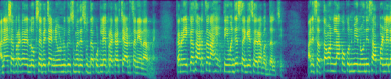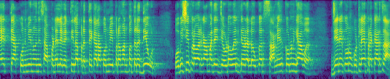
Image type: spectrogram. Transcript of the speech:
आणि अशा प्रकारे लोकसभेच्या निवडणुकीमध्ये सुद्धा कुठल्याही प्रकारची अडचण येणार नाही. कारण एकच अडचण आहे ती म्हणजे सगळे सोयऱ्याबद्दलची. आणि सत्तावन्न लाख कुणबी नोंदी सापडलेल्या आहेत त्या कुणबी नोंदी सापडलेल्या व्यक्तीला प्रत्येकाला कुणबी प्रमाणपत्र देऊन ओबीसी प्रवर्गामध्ये जेवढं होईल तेवढं लवकर सामील करून घ्यावं जेणेकरून कुठल्याही प्रकारचा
